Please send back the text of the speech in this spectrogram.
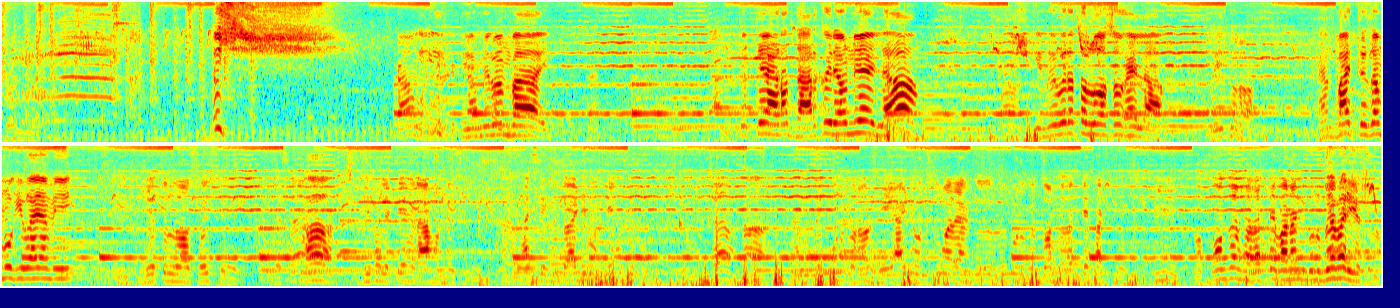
শূন্য। কাম হয়ে কাম মিলন ভাই। আমি তো টেয়াটা ধার করে নিয়ে আইলাম। কিনে করে তো লসও খাইলাম। বাইতে যাব কি ভাই আমি? যেহেতু লস হয়েছে হ্যাঁ। জিভালে টেহারা আহন হয়েছে হ্যাঁ। আজকে কিন্তু আইডি মন টেহা দেবো হ্যাঁ। মনে করো এই আইডি মন তোমার মনে করো দশ হাজার টাকা হুম। পঞ্চাশ হাজার টাকা বানানি কোনো ব্যাপারই আছে না?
